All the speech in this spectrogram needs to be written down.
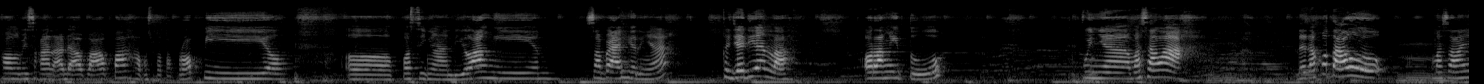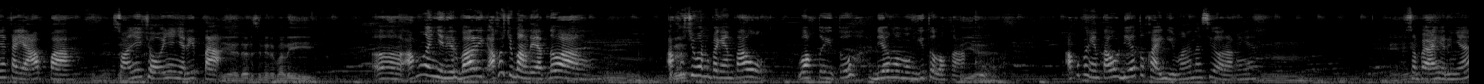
kalau misalkan ada apa-apa hapus foto profil eh, postingan dihilangin sampai akhirnya kejadian lah. Orang itu punya masalah. Dan aku tahu Hmm. masalahnya kayak apa. Soalnya cowoknya nyerita. Iya dari sendiri balik. Eh, aku nggak nyindir balik. Aku cuma lihat doang. Hmm. aku cuma pengen tahu. Waktu itu dia ngomong gitu loh ke aku iya. Aku pengen tahu dia tuh kayak gimana sih orangnya. Hmm. Oke. sampai akhirnya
